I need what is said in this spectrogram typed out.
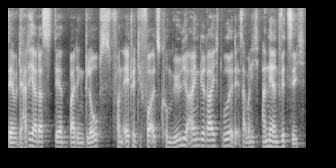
Der, der hatte ja das, der bei den Globes von A24 als Komödie eingereicht wurde, der ist aber nicht annähernd witzig.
